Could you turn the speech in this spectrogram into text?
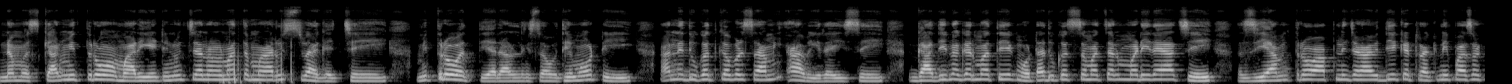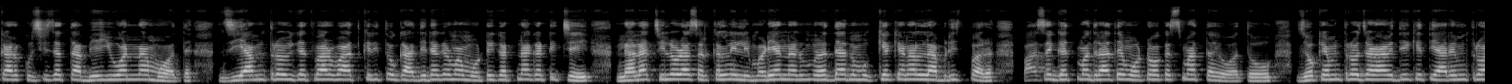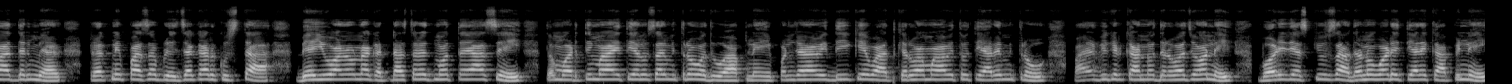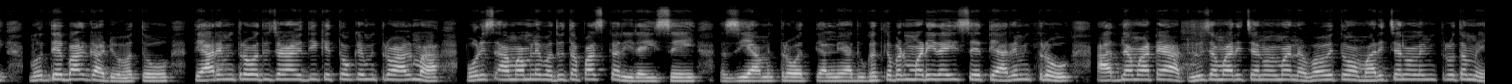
નમસ્કાર મિત્રો, અમારી એટીનું ચેનલમાં તમારું સ્વાગત છે. મિત્રો, અત્યારે હાલની સૌથી મોટી અને દુઃખદ ખબર સામે આવી રહી છે. ગાંધીનગરમાંથી એક મોટા દુઃખદ સમાચાર મળી રહ્યા છે. જ્યાં મિત્રો, આપને જણાવી દઈએ કે ટ્રકની પાછળ કાર ઘૂસી જતા બે યુવાનના મોત. જ્યાં મિત્રો, વિગતવાર વાત કરી તો ગાંધીનગરમાં મોટી ઘટના ઘટી છે. નાના ચિલોડા સર્કલની લીંબડિયા નર્મદા મુખ્ય કેનાલના બ્રિજ પર પાસે ગત મધરાતે મોટો અકસ્માત થયો હતો. જો કે, મિત્રો, જણાવી દઈએ કે ત્યારે, મિત્રો, આ દરમિયાન ટ્રકની પાછળ બ્રેઝાકાર ઘૂસતા બે યુવાનોના ઘટના સ્થળે જ મોત થયા હશે. તો મળતી માહિતી અનુસાર મિત્રો, વધુ આપને એ પણ જણાવી દઈએ કે વાત કરવામાં આવે તો ત્યારે મિત્રો, ફાયર બ્રિગેડ કારનો દરવાજો અને બોડી રેસ્ક્યુ સાધનો વડે ત્યારે કાપીને મૃતદેહ બહાર કાઢ્યો હતો. ત્યારે મિત્રો, વધુ જણાવી દઈએ કે તો કે મિત્રો, હાલમાં પોલીસ આ મામલે વધુ તપાસ કરી રહી છે. જ્યાં મિત્રો, અત્યારની આ દુઃખદ ખબર મળી રહી છે. ત્યારે મિત્રો, આજના માટે આટલું જ અમારી ચેનલમાં નવા હોય તો અમારી ચેનલને મિત્રો, તમે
